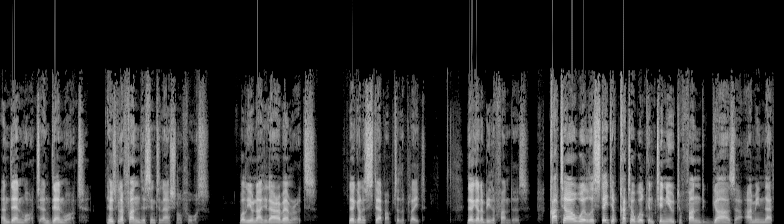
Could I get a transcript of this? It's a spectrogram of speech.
And then what? And then what? Who's going to fund this international force? Well, the United Arab Emirates. They're going to step up to the plate. They're going to be the funders. Qatar will, the state of Qatar will continue to fund Gaza. I mean, that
